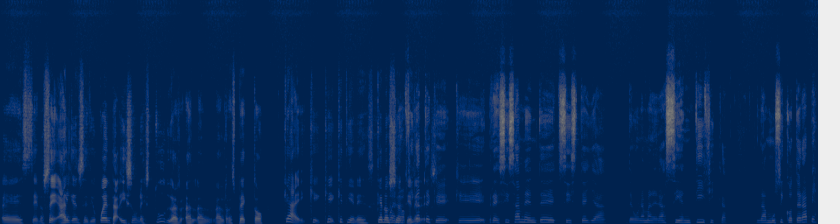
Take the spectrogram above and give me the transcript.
este, no sé, alguien se dio cuenta, hizo un estudio al, al- al- al respecto. ¿Qué hay? ¿Qué, qué, qué tienes? ¿Qué noción Bueno, tiene de fíjate eso? que, que precisamente existe ya de una manera científica la musicoterapia,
